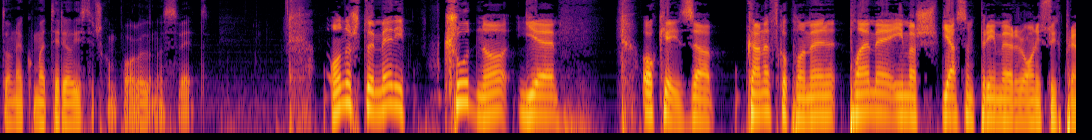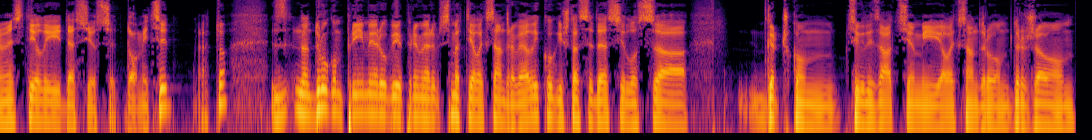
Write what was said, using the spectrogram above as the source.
tom nekom materialističkom pogledu na svet. Ono što je meni čudno je, ok, za kanadsko pleme, pleme imaš jasan primer, oni su ih premestili, desio se domicid, eto. Na drugom primjeru bio je primjer smrti Aleksandra Velikog i šta se desilo sa grčkom civilizacijom i Aleksandrovom državom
